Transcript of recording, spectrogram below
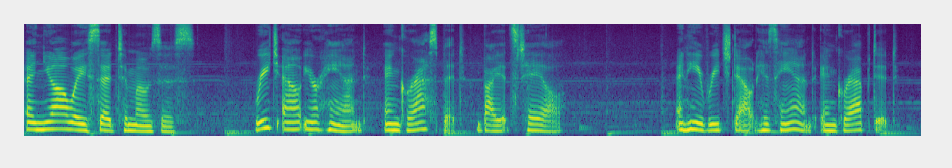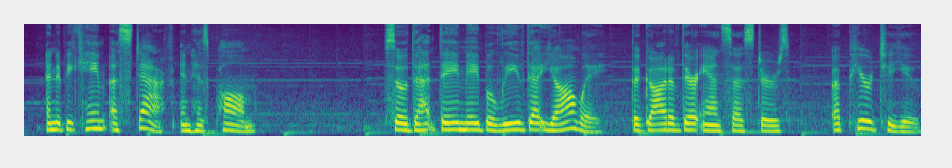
And Yahweh said to Moses, Reach out your hand and grasp it by its tail. And he reached out his hand and grabbed it, and it became a staff in his palm. So that they may believe that Yahweh, the God of their ancestors, appeared to you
